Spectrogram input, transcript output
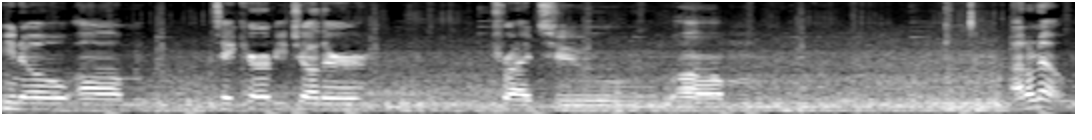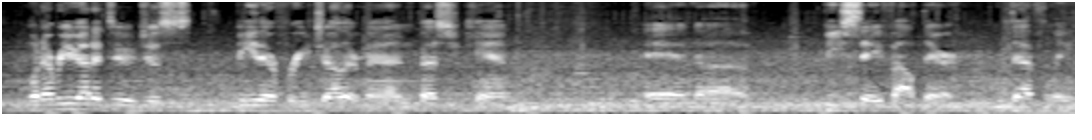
you know, um, take care of each other, try to. Um, I don't know. Whatever you got to do, just be there for each other, man, best you can, and uh, be safe out there. Definitely,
